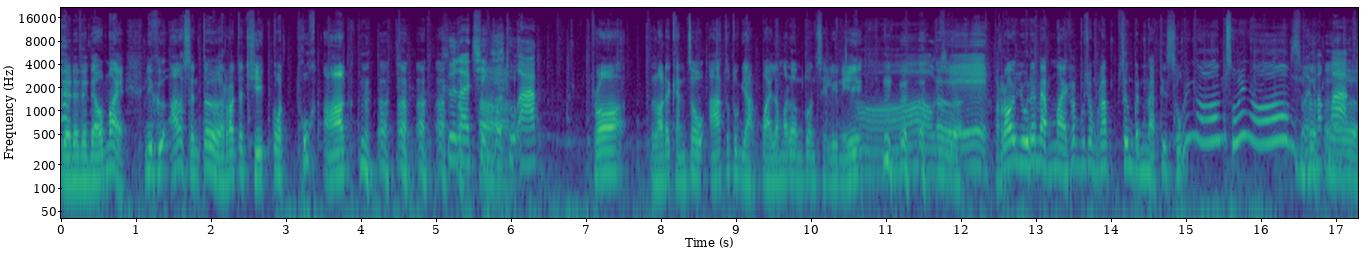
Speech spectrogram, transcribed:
เดี๋ยวเดี๋ยวเดี๋ยวไม่ นี่คือ Ark Center เราจะฉีกกฎทุก Ark คือเราฉีกกดทุกอาร์คเพราะ เราได้ cancel Ark ทุกๆ อย่างไปแล้วมาเริ่มต้นซีรีส์นี้อ๋อโอเคเราอยู่ในแมปใหม่ครับผู้ชมครับ ซึ่งเป็นแมปที่สวยงามสวยงามสวยมากๆเออ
